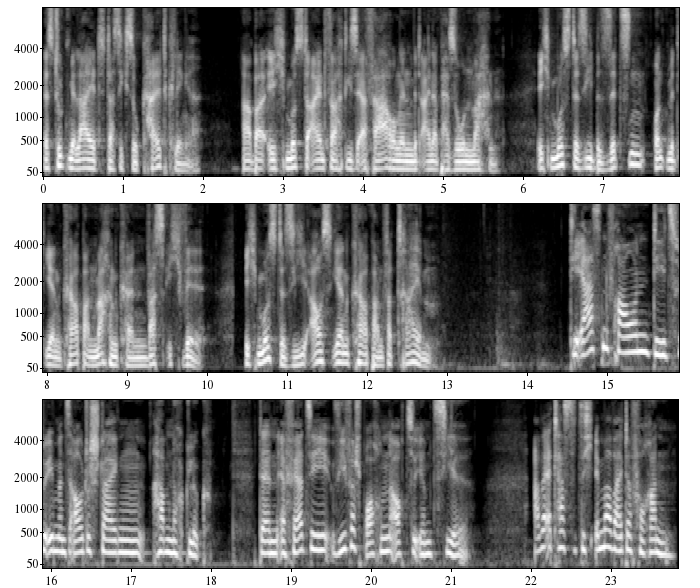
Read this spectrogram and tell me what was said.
Es tut mir leid, dass ich so kalt klinge. Aber ich musste einfach diese Erfahrungen mit einer Person machen. Ich musste sie besitzen und mit ihren Körpern machen können, was ich will. Ich musste sie aus ihren Körpern vertreiben. Die ersten Frauen, die zu ihm ins Auto steigen, haben noch Glück. Denn er fährt sie, wie versprochen, auch zu ihrem Ziel. Aber er tastet sich immer weiter voran,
